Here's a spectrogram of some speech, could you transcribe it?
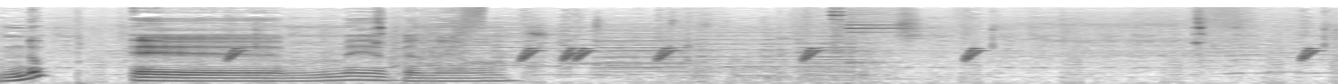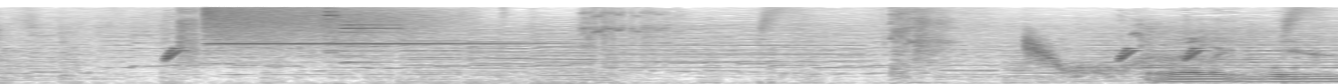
Nope. It may have been the. It's really weird.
